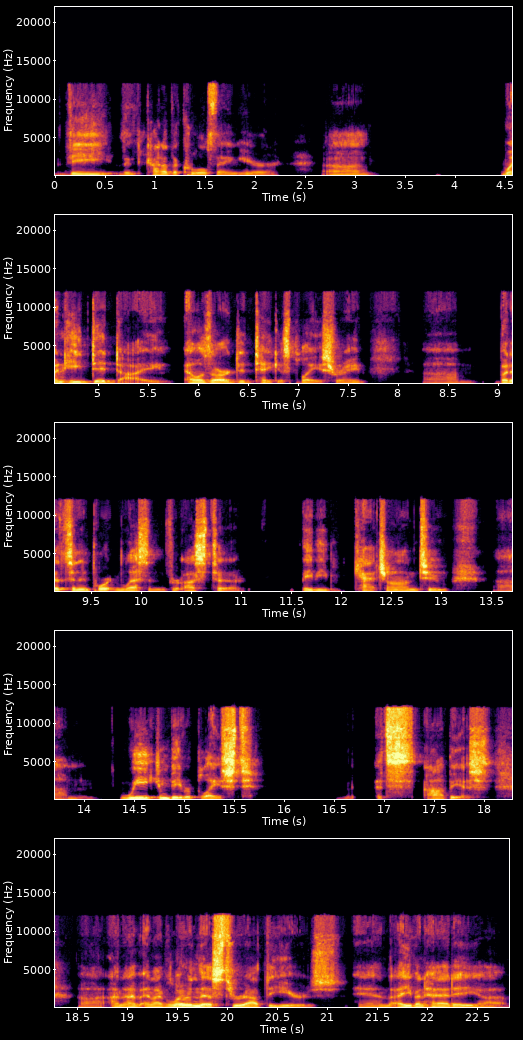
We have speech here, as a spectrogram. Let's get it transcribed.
the the kind of the cool thing here, uh, when he did die, Elazar did take his place, right? Um, but it's an important lesson for us to maybe catch on to. Um, we can be replaced. It's obvious, uh, and I've and I've learned this throughout the years. And I even had a uh,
